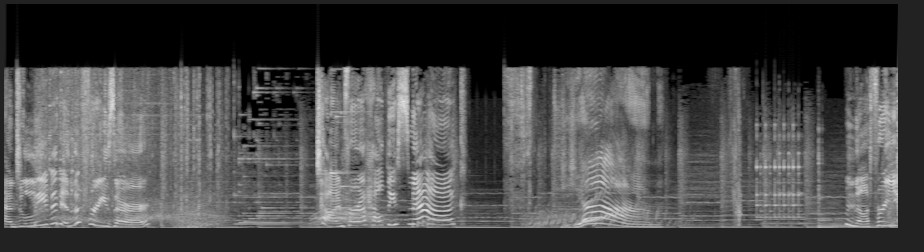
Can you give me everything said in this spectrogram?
And leave it in the freezer. Time for a healthy snack! Yum! Not for you!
